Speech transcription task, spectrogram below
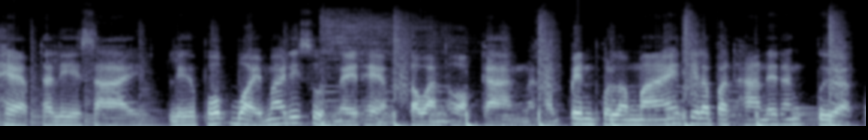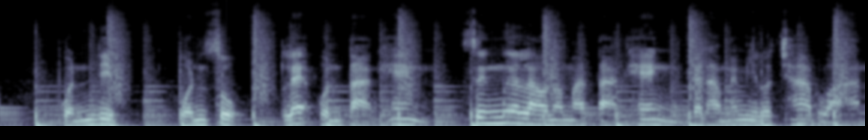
แถบทะเลทราย หรือพบบ่อยมากที่สุดในแถบตะวันออกกลางนะครับเป็นผลไม้ที่รับประทานได้ทั้งเปลือก ผลดิบ ผลสุก และผลตากแห้ง ซึ่งเมื่อเรานำมาตากแห้งจะทำให้มีรสชาติหวาน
